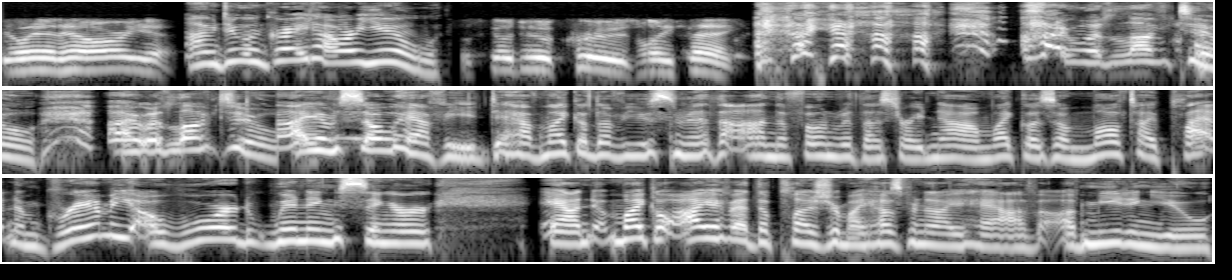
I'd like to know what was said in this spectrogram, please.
Joanne, how are you? I'm doing great. How are you? Let's go do a cruise. What do you think? I would love to. I would love to. I am so happy to have Michael W. Smith on the phone with us right now. Michael is a multi platinum Grammy Award winning singer and Michael, I have had the pleasure, my husband and I have, of meeting you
